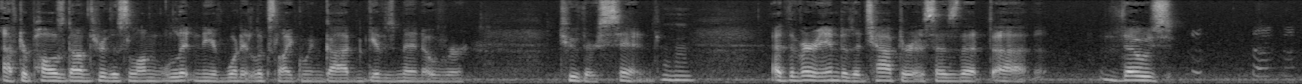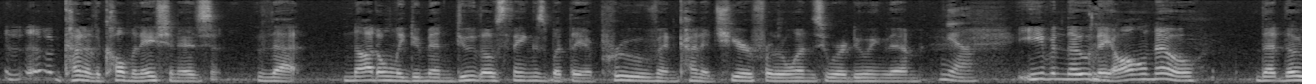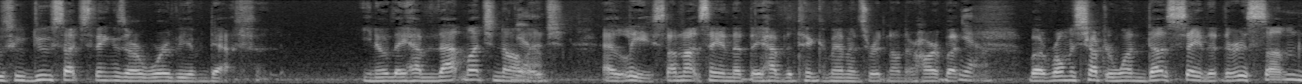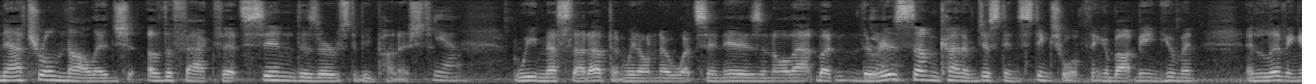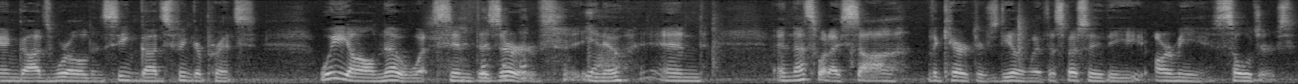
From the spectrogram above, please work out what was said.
after Paul's gone through this long litany of what it looks like when God gives men over to their sin, at the very end of the chapter, it says that uh, those kind of the culmination is that not only do men do those things, but they approve and kind of cheer for the ones who are doing them, Yeah. even though they all know that those who do such things are worthy of death. You know, they have that much knowledge, at least. I'm not saying that they have the Ten Commandments written on their heart, but Yeah. but Romans chapter 1 does say that there is some natural knowledge of the fact that sin deserves to be punished. Yeah. We mess that up and we don't know what sin is and all that, but there is Yeah. some kind of just instinctual thing about being human and living in God's world and seeing God's fingerprints we all know what sin deserves, you know, and and that's what I saw the characters dealing with, especially the army soldiers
